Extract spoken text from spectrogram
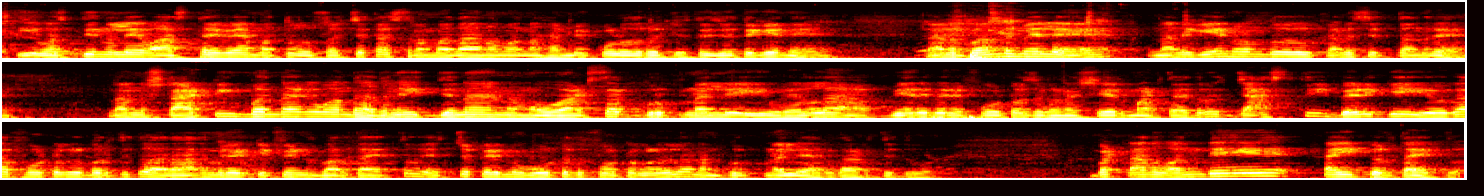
ಈ ವಸ್ತಿನಲ್ಲೇ ವಾಸ್ತವ್ಯ ಮತ್ತು ಸ್ವಚ್ಛತಾ ಶ್ರಮದಾನವನ್ನು ಹಮ್ಮಿಕೊಳ್ಳೋದ್ರ ಜೊತೆ ಜೊತೆಗೇನೆ ನಾನು ಬಂದ ಮೇಲೆ ನನಗೇನೊಂದು ಕನಸಿತ್ತಂದರೆ, ನಾನು ಸ್ಟಾರ್ಟಿಂಗ್ ಬಂದಾಗ ಒಂದು ಹದಿನೈದು ದಿನ ನಮ್ಮ ವಾಟ್ಸಪ್ ಗ್ರೂಪ್ನಲ್ಲಿ ಇವರೆಲ್ಲ ಬೇರೆ ಬೇರೆ ಫೋಟೋಸ್ಗಳನ್ನ ಶೇರ್ ಮಾಡ್ತಾಯಿದ್ರು ಜಾಸ್ತಿ ಬೆಳಿಗ್ಗೆ ಯೋಗ ಫೋಟೋಗಳು ಬರ್ತಿದ್ವು, ಅದಾದಮೇಲೆ ಟಿಫಿನ್ ಬರ್ತಾಯಿತ್ತು ಹೆಚ್ಚು ಕಡಿಮೆ ಊಟದ ಫೋಟೋಗಳೆಲ್ಲ ನಮ್ಮ ಗ್ರೂಪ್ನಲ್ಲಿ ಹರಿದಾಡ್ತಿದ್ವು. ಬಟ್ ಅದು ಒಂದೇ ಟೈಪ್ ಇರ್ತಾಯಿತ್ತು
